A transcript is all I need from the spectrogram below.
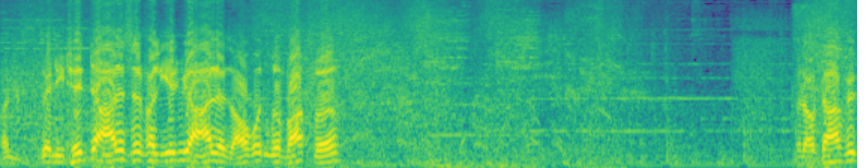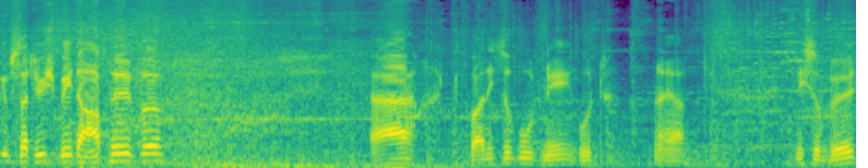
Und wenn die Tinte alles, dann verlieren wir alles, auch unsere Waffe. Und auch dafür gibt es natürlich später Abhilfe. Ja, war nicht so gut, nee, gut. Naja, nicht so wild.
